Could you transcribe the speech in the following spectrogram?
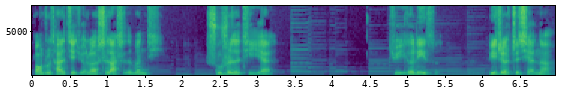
帮助他解决了实打实的问题。舒适的体验。举一个例子，笔者之前呢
